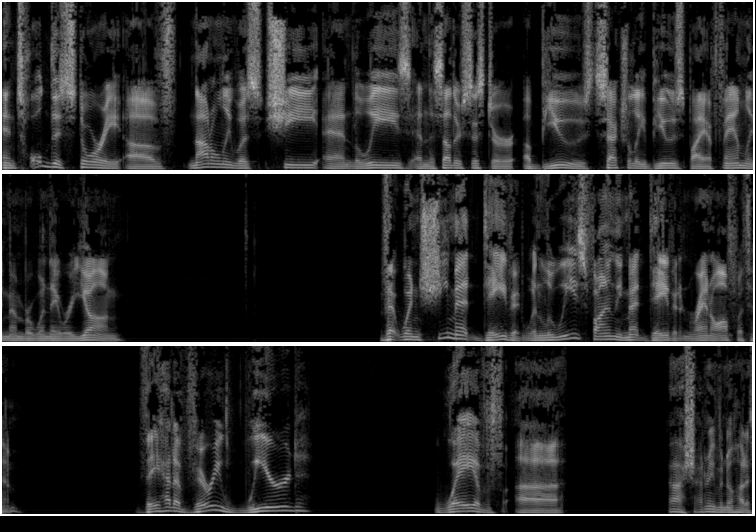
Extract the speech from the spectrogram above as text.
and told this story of not only was she and Louise and this other sister abused, sexually abused by a family member when they were young, that when she met David, when Louise finally met David and ran off with him, they had a very weird way of uh gosh i don't even know how to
